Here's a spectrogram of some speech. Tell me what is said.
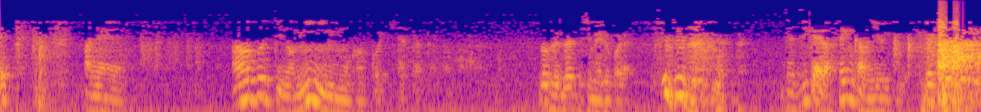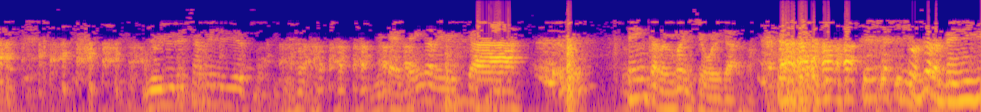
え？あね、あの時のミニンもかっこいい。どうするどうやって締めるこれ？じゃあ次回は戦火の勇気。余裕で喋れるやつも。次回天下の勇気か。天下の馬にしよう俺じゃ。そしたらベニグ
